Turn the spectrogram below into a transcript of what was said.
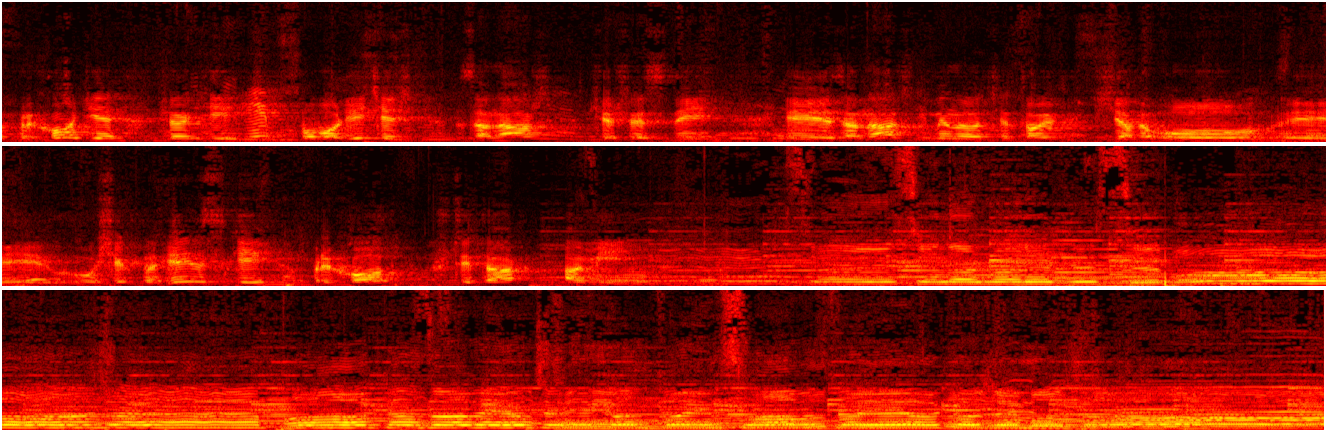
в приходе, все-таки и помолитесь за наш честный, и за наш именно святой у, и, усекновенский приход в штитах. Аминь. На.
